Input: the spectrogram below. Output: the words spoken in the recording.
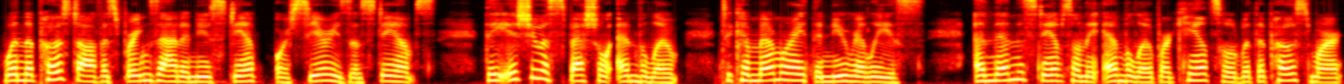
When the post office brings out a new stamp or series of stamps, they issue a special envelope to commemorate the new release, and then the stamps on the envelope are canceled with a postmark,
